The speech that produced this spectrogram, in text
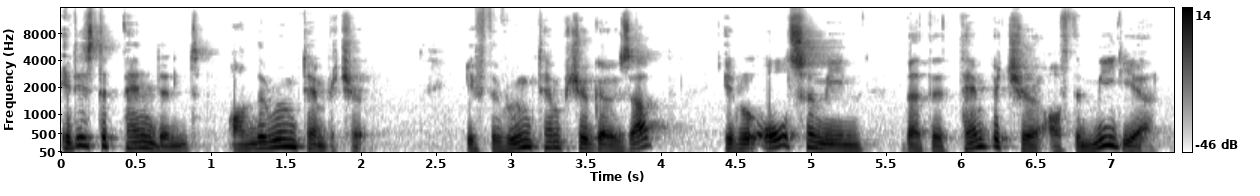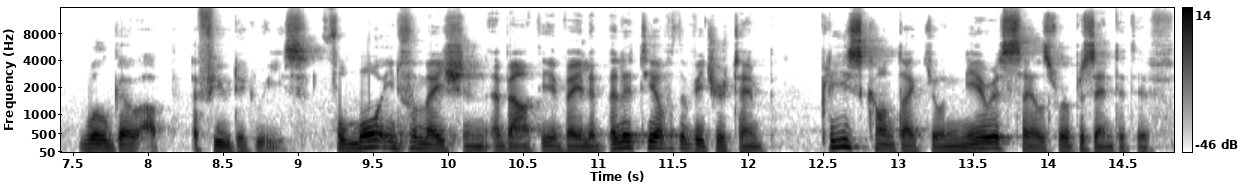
it is dependent on the room temperature. If the room temperature goes up, it will also mean that the temperature of the media will go up a few degrees. For more information about the availability of the VitroTemp, please contact your nearest sales representative.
